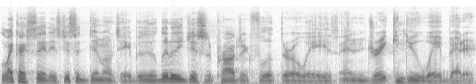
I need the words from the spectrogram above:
like I said, it's just a demo tape. It's literally just a project full of throwaways, and Drake can do way better.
